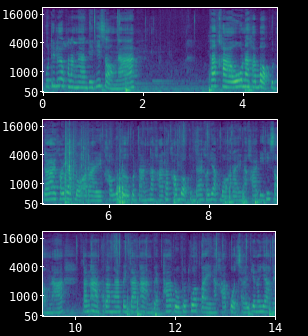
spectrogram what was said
ผู้ที่เลือกพลังงานดีที่สองนะ ถ้าเขานะคะบอกคุณได้เขาอยากบอกอะไรเขาหรือเธอคนนั้นนะคะ ถ้าเขาบอกคุณได้เขาอยากบอกอะไรนะคะ ดีที่สองนะ การอ่านพลังงานเป็นการอ่านแบบภาพรวมทั่วๆไปนะคะ โปรดใช้วิจารณญาณใน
